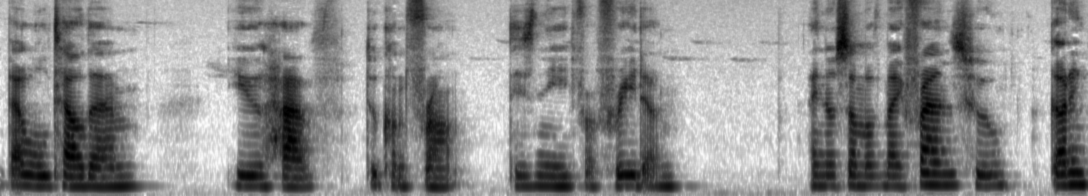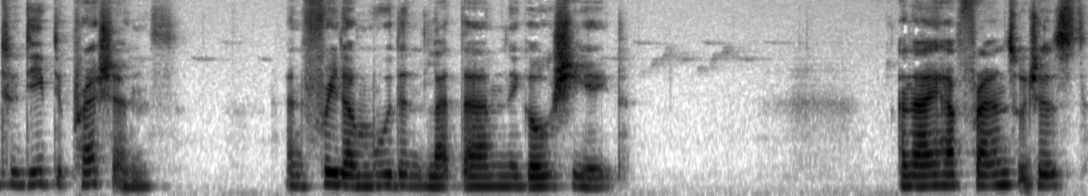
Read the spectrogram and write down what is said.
that will tell them you have to confront this need for freedom. I know some of my friends who got into deep depressions, and freedom wouldn't let them negotiate. And I have friends who just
